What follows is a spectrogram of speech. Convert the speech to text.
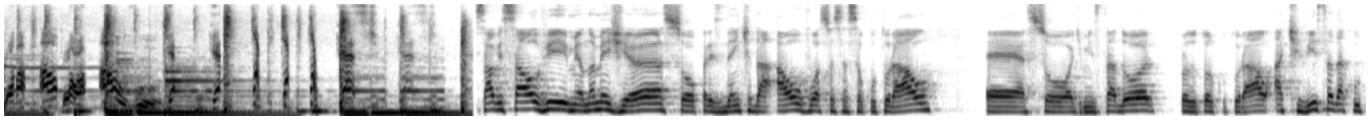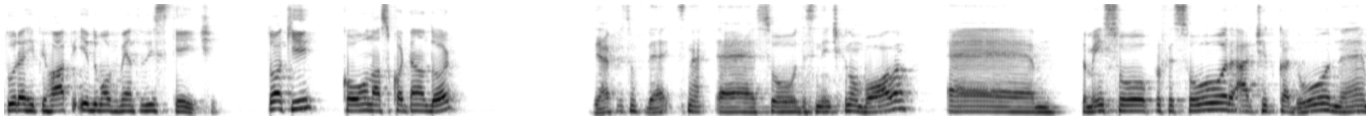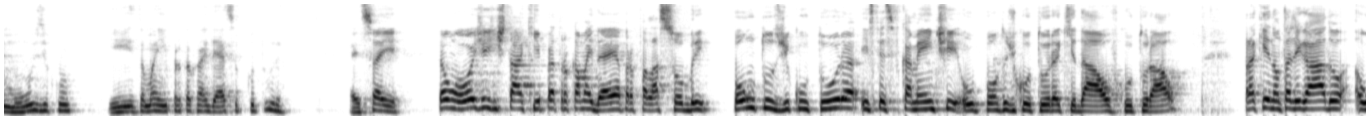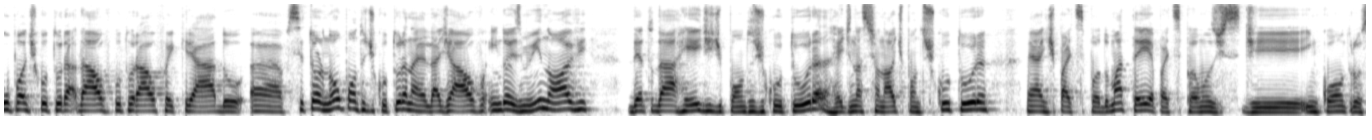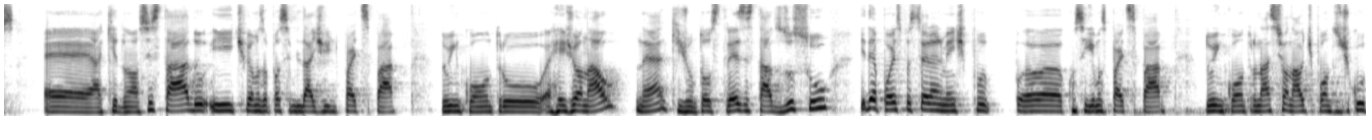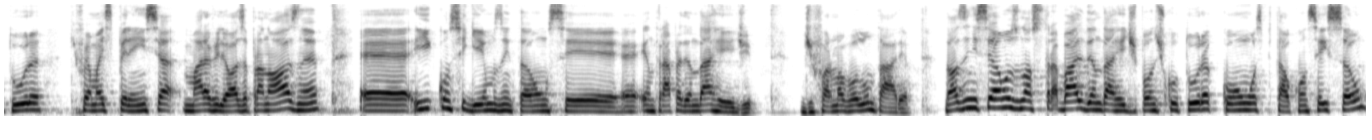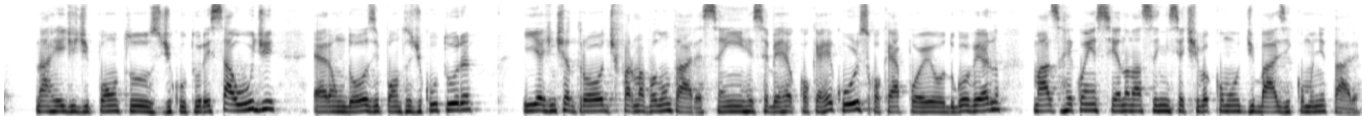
Alvo. Cast. Salve, salve! Meu nome é Jean, sou presidente da Alvo Associação Cultural, é, sou administrador, produtor cultural, ativista da cultura hip hop e do movimento do skate. Estou aqui com o nosso coordenador. Jefferson Fidelis, né? É, sou descendente de quilombola, é, também sou professor, arte educador, né? Músico e estamos aí para trocar ideia sobre cultura. É isso aí. Então hoje a gente está aqui para trocar uma ideia, para falar sobre pontos de cultura, especificamente o ponto de cultura aqui da Alvo Cultural. Para quem não está ligado, o ponto de cultura da Alvo Cultural foi criado, uh, se tornou um ponto de cultura, na realidade, a Alvo, em 2009, dentro da rede de pontos de cultura, rede nacional de pontos de cultura. Né? A gente participou do Mateia, participamos de, de encontros é, aqui do nosso estado e tivemos a possibilidade de participar do encontro regional, né, que juntou os três estados do sul e depois posteriormente uh, conseguimos participar do encontro nacional de pontos de cultura, que foi uma experiência maravilhosa para nós, né, é, e conseguimos então ser, é, entrar para dentro da rede de forma voluntária. Nós iniciamos o nosso trabalho dentro da rede de pontos de cultura com o Hospital Conceição, na rede de pontos de cultura e saúde, eram 12 pontos de cultura, e a gente entrou de forma voluntária, sem receber qualquer recurso, qualquer apoio do governo, mas reconhecendo a nossa iniciativa como de base comunitária.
